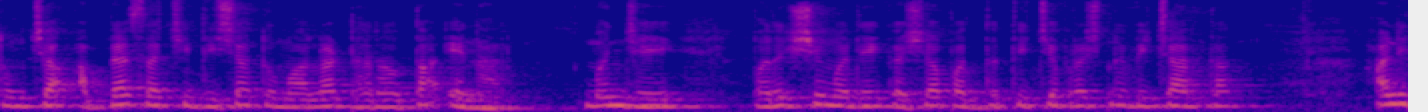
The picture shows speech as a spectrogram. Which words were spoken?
तुमच्या अभ्यासाची दिशा तुम्हाला ठरवता येणार. म्हणजे परीक्षेमध्ये कशा पद्धतीचे प्रश्न विचारतात आणि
